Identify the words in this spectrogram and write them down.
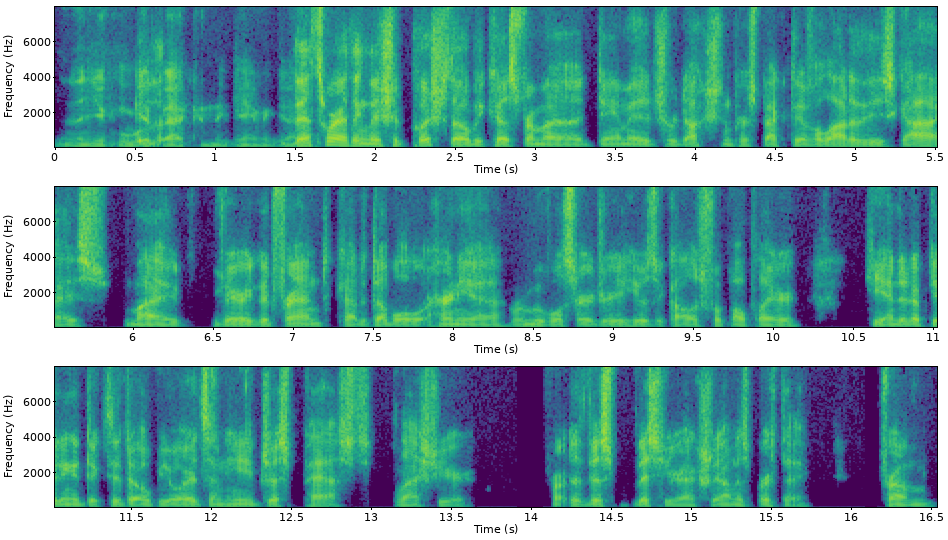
and then you can Well, get th- back in the game again. That's where I think they should push though, because from a damage reduction perspective, a lot of these guys, my very good friend got a double hernia removal surgery. He was a college football player. He ended up getting addicted to opioids and he just passed last year, this this year actually on his birthday from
